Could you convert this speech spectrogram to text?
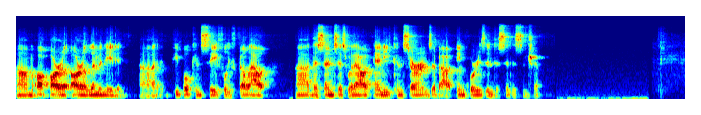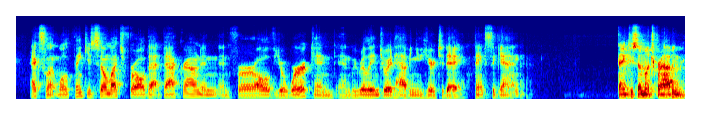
um, are, are eliminated. Uh, people can safely fill out uh, the census without any concerns about inquiries into citizenship. Excellent. Well, thank you so much for all that background and, and for all of your work. And, and we really enjoyed having you here today. Thanks again. Thank you so much for having me.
